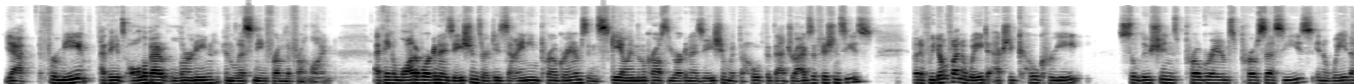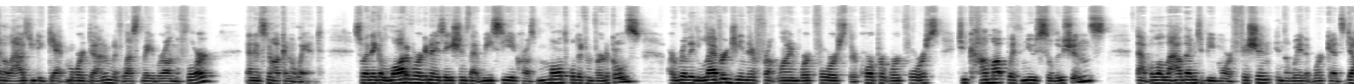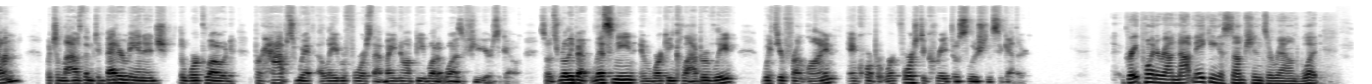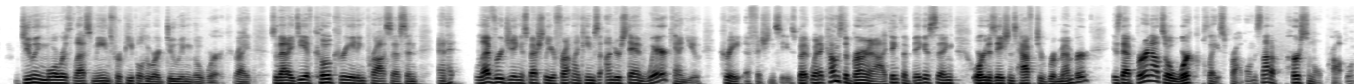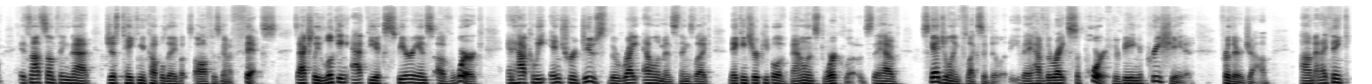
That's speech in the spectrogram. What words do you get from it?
Yeah, for me, I think it's all about learning and listening from the front line. I think a lot of organizations are designing programs and scaling them across the organization with the hope that that drives efficiencies. But if we don't find a way to actually co create solutions, programs, processes in a way that allows you to get more done with less labor on the floor, then it's not going to land. So I think a lot of organizations that we see across multiple different verticals are really leveraging their frontline workforce, their corporate workforce to come up with new solutions that will allow them to be more efficient in the way that work gets done which allows them to better manage the workload, perhaps with a labor force that might not be what it was a few years ago. So it's really about listening and working collaboratively with your frontline and corporate workforce to create those solutions together. Great point around not making assumptions around what doing more with less means for people who are doing the work, right? So that idea of co-creating process and and leveraging especially your frontline teams to understand where can you create efficiencies but when it comes to burnout i think the biggest thing organizations have to remember is that burnout's a workplace problem it's not a personal problem it's not something that just taking a couple days off is going to fix it's actually looking at the experience of work and how can we introduce the right elements things like making sure people have balanced workloads. They have scheduling flexibility. They have the right support. They're being appreciated for their job. Um, and i think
